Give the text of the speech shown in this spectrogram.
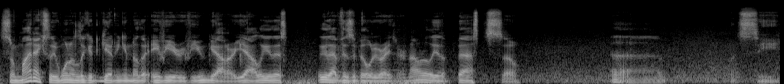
So might actually want to look at getting another aviary view gallery. Yeah, look at this. Look at that visibility right there. Not really the best, so... Uh, let's see.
